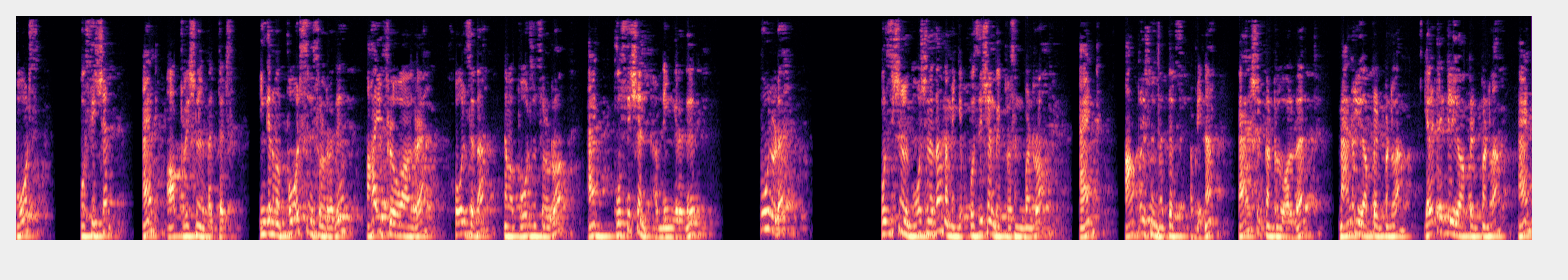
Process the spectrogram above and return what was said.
ports position and operational methods இங்க நம்ம போர்ட்ஸ் சொல்றது ஆயில் ஃப்ளோ ஆகுற ஹோல்ஸ் தான் நம்ம போர்ட்ஸ் சொல்றோம். அண்ட் பொசிஷன் அப்படிங்கிறது ஸ்கூலோட பொசிஷனல் மோஷனை தான் நம்ம இங்கே பொசிஷன் ரெப்ரசென்ட் பண்றோம். அண்ட் ஆப்ரேஷனல் மெத்தட்ஸ் அப்படின்னா பேரஷூட் கண்ட்ரோல் வால்வை மேனுவலி ஆப்ரேட் பண்ணலாம் எலக்ட்ரிக்கலி ஆப்ரேட் பண்ணலாம் அண்ட்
